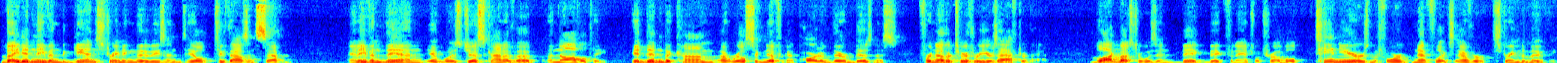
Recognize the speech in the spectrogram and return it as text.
They didn't even begin streaming movies until 2007. And even then, it was just kind of a, a novelty. It didn't become a real significant part of their business for another two or three years after that. Blockbuster was in big, big financial trouble 10 years before Netflix ever streamed a movie.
